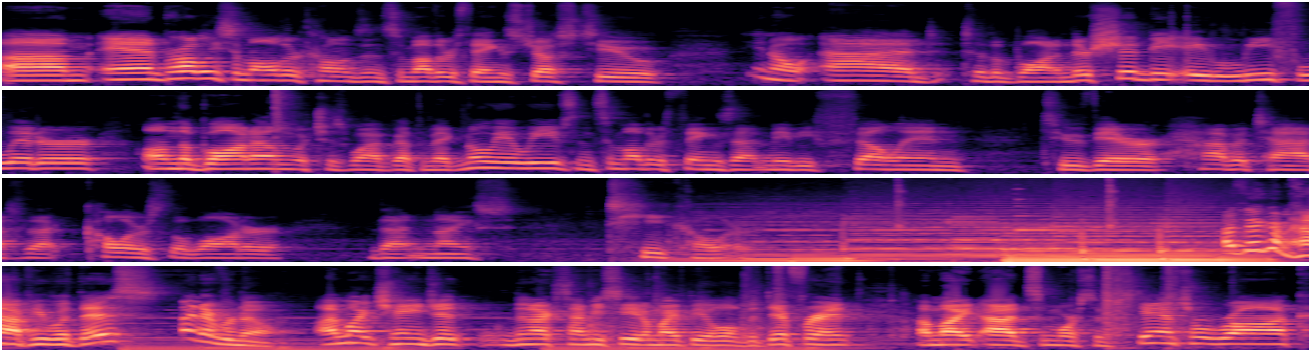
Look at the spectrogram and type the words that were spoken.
um, and probably some alder cones and some other things just to you know, add to the bottom. There should be a leaf litter on the bottom, which is why I've got the magnolia leaves and some other things that maybe fell in to their habitat that colors the water that nice tea color. I think I'm happy with this. I never know. I might change it. The next time you see it, it might be a little bit different. I might add some more substantial rock.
